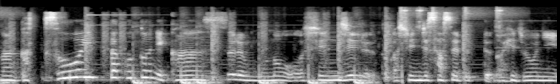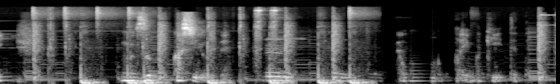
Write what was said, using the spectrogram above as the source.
なんかそういったことに関するものを信じるとか信じさせるっていうのは非常に難しいよね。うん、うん、思った今聞いてて。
